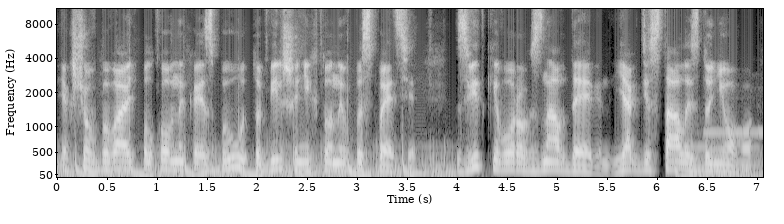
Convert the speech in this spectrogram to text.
Якщо вбивають полковника СБУ, то більше ніхто не в безпеці. Звідки ворог знав, де він, як дістались до нього,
